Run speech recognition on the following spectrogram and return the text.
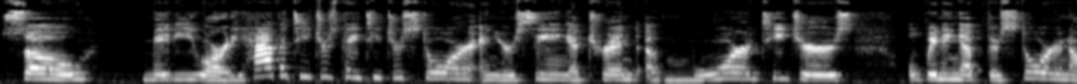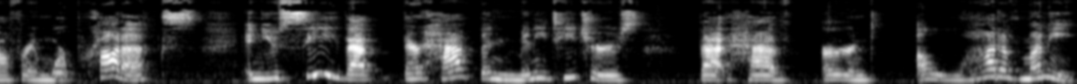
So maybe you already have a Teachers Pay Teachers store and you're seeing a trend of more teachers opening up their store and offering more products. And you see that there have been many teachers that have earned a lot of money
